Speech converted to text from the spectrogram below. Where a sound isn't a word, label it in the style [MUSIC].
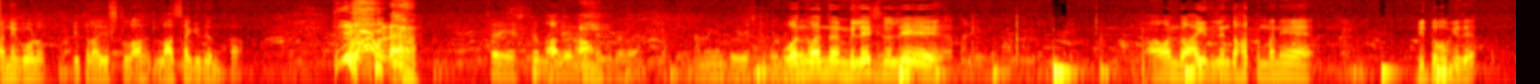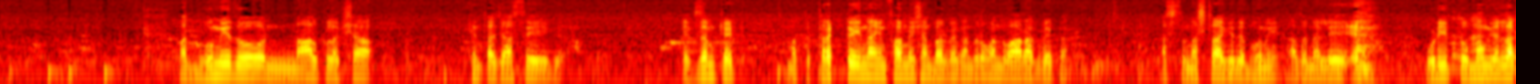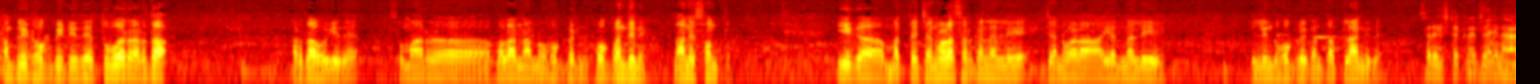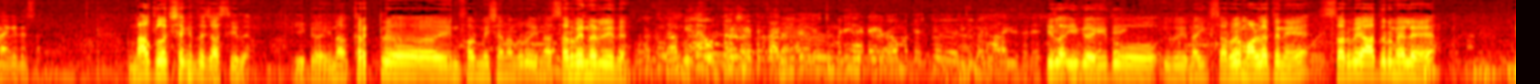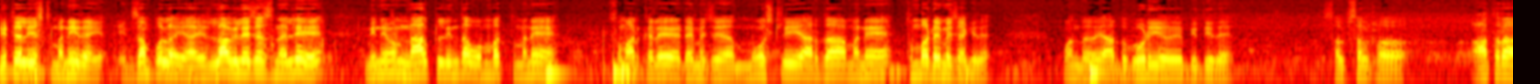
ಮನೆಗಳು ಈ ಥರ ಎಷ್ಟು ಲಾಸ್ ಆಗಿದೆ ಅಂತ. [COUGHS] ಒಂದೊಂದು ವಿಲೇಜ್ನಲ್ಲಿ [COUGHS] ಒಂದು ಐದರಿಂದ ಹತ್ತು ಮನೆ ಬಿದ್ದು ಹೋಗಿದೆ. ಮತ್ತು ಭೂಮಿದು ನಾಲ್ಕು ಲಕ್ಷಕ್ಕಿಂತ ಜಾಸ್ತಿ ಈಗ ಎಕ್ಸಮ್ಟೆಡ್ ಮತ್ತು ಕರೆಕ್ಟ್ ಇನ್ನು ಇನ್ಫಾರ್ಮೇಷನ್ ಬರಬೇಕಂದ್ರೂ ಒಂದು ವಾರ ಆಗಬೇಕು. ಅಷ್ಟು ನಷ್ಟ ಆಗಿದೆ ಭೂಮಿ. ಅದರಲ್ಲಿ ಉಡೀತು, ಮೂಂಗ್ ಎಲ್ಲ ಕಂಪ್ಲೀಟ್ ಹೋಗಿಬಿಟ್ಟಿದೆ. ತುವರ್ ಅರ್ಧ ಅರ್ಧ ಹೋಗಿದೆ. ಸುಮಾರು ಹೊಲ ನಾನು ಹೋಗಿ ಹೋಗಿ ಬಂದೀನಿ. ನಾನೇ ಸ್ವಂತ. ಈಗ ಮತ್ತೆ ಜನವಾಳ ಸರ್ಕಲ್ನಲ್ಲಿ ಜನವಾಳ ಎರ್ನಲ್ಲಿ ಇಲ್ಲಿಂದ ಹೋಗ್ಬೇಕಂತ ಪ್ಲಾನ್ ಇದೆ. ಸರ್ ಎಷ್ಟು ಎಕರೆ ಜಮೀನು ಹಾಳಾಗಿದೆ ಸರ್ ನಾಲ್ಕು ಲಕ್ಷಕ್ಕಿಂತ ಜಾಸ್ತಿ ಇದೆ. ಈಗ ಇನ್ನ ಕರೆಕ್ಟ್ ಇನ್ಫಾರ್ಮೇಶನ್ ಅಂದ್ರು ಇನ್ನ ಸರ್ವೆನಲ್ಲಿ ಇದೆ. ಬೀದರ್ ಉತ್ತರ ಕ್ಷೇತ್ರದಾಗ ಎಷ್ಟು ಮನೆ ಹಾನಿ ಮತ್ತೆ ಎಷ್ಟು ಜಮೀನು ಹಾಳಾಗಿದೆ ಸರ್ ಇಲ್ಲ ಈಗ ಇದು ಇದು ನಾ ಈಗ ಸರ್ವೆ ಮಾಡ್ಲತ್ತೀನಿ. ಸರ್ವೆ ಆದ್ರ ಮೇಲೆ ಡೀಟೇಲ್ ಎಷ್ಟು ಮನೆ ಇದೆ. ಎಕ್ಸಾಂಪಲ್ ಎಲ್ಲ ವಿಲೇಜಸ್ನಲ್ಲಿ ಮಿನಿಮಮ್ ನಾಲ್ಕರಿಂದ ಒಂಬತ್ತು ಮನೆ ಸುಮಾರು ಕಲೆ ಡ್ಯಾಮೇಜ್ ಮೋಸ್ಟ್ಲಿ ಅರ್ಧ ಮನೆ ತುಂಬ ಡ್ಯಾಮೇಜ್ ಆಗಿದೆ. ಒಂದು ಯಾರ್ದು ಗೋಡಿ ಬಿದ್ದಿದೆ. ಸ್ವಲ್ಪ ಸ್ವಲ್ಪ ಆ ಥರ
